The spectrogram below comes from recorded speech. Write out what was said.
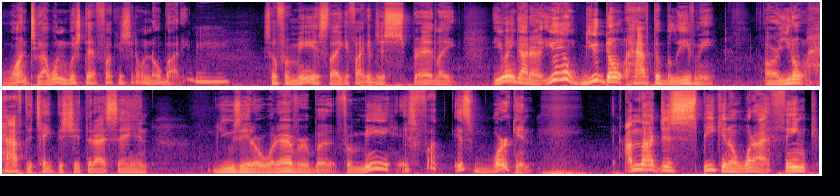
want to. I wouldn't wish that fucking shit on nobody. Mm-hmm. So for me, it's like if I could just spread like you ain't gotta you don't you don't have to believe me, or you don't have to take the shit that I say and use it or whatever. But for me, it's fuck it's working. I'm not just speaking on what I think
